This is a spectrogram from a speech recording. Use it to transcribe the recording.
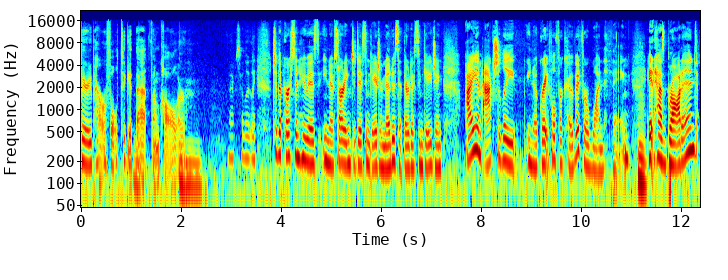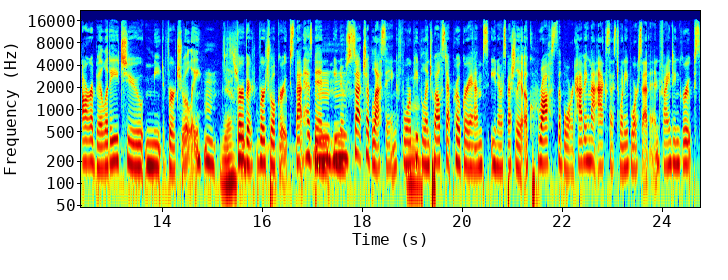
very powerful to get mm-hmm. that phone call or Absolutely. To the person who is, you know, starting to disengage or notice that they're disengaging, I am actually, you know, grateful for COVID for one thing. Hmm. It has broadened our ability to meet virtually hmm. Yeah. for vir- virtual groups. That has been, you know, mm-hmm. such a blessing for hmm. people in 12 step programs, you know, especially across the board, having that access 24 7, finding groups.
